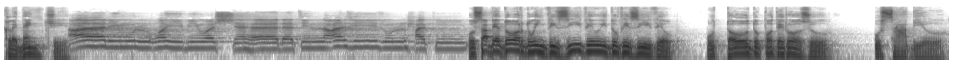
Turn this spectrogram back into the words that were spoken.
clemente. عالم الغيب والشهادة العزيز الحكيم O sabedor do invisível e do visível, o Todo-Poderoso, o Sábio.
